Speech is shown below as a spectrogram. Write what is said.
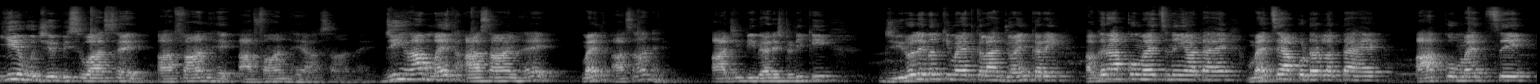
ये मुझे विश्वास है। आसान है आसान है आसान है। जी हाँ मैथ आसान है। मैथ आसान है। आज ही पीवीआर स्टडी की ज़ीरो लेवल की मैथ क्लास ज्वाइन करें। अगर आपको मैथ्स नहीं आता है, मैथ से आपको डर लगता है, आपको मैथ से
